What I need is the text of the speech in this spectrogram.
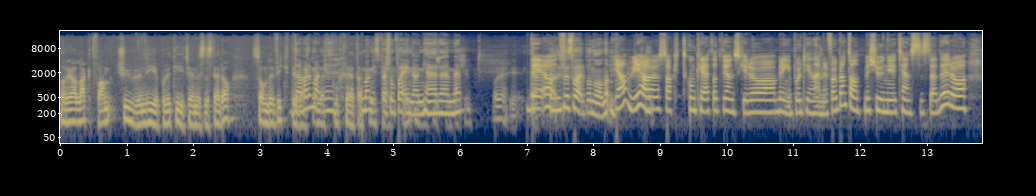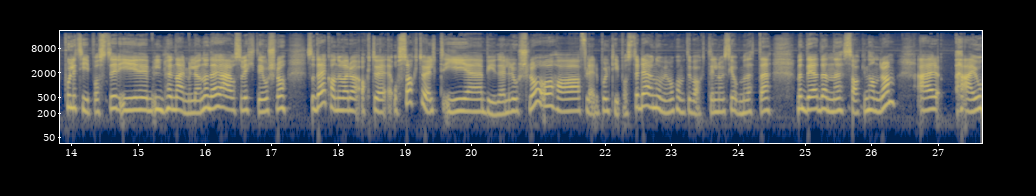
når de har lagt fram 20 nye polititjenestesteder som det viktigste og mest konkrete? Mange spørsmål på en gang her, Mel. Det, ja, du får svare på noen av dem. Ja, Vi har jo sagt konkret at vi ønsker å bringe politiet nærmere folk, bl.a. med 20 nye tjenestesteder og politiposter i nærmiljøene. Det er også viktig i Oslo. Så det kan jo være aktuelt, også aktuelt i eh, bydeler i Oslo å ha flere politiposter. Det er jo noe vi må komme tilbake til når vi skal jobbe med dette. Men det denne saken handler om, er er jo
